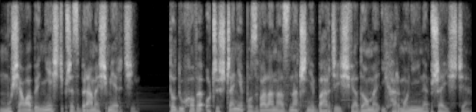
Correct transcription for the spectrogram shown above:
musiałaby nieść przez bramę śmierci. To duchowe oczyszczenie pozwala na znacznie bardziej świadome i harmonijne przejście.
